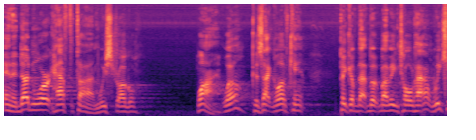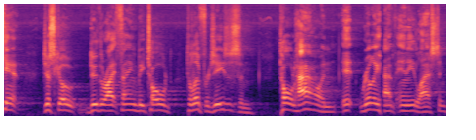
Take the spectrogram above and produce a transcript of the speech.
And it doesn't work half the time. We struggle. Why? Well, because that glove can't pick up that book by being told how. We can't just go do the right thing, be told to live for Jesus and told how, and it really have any lasting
